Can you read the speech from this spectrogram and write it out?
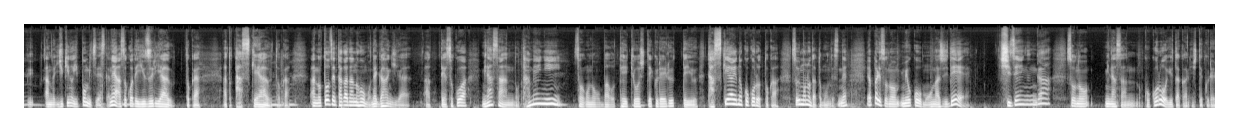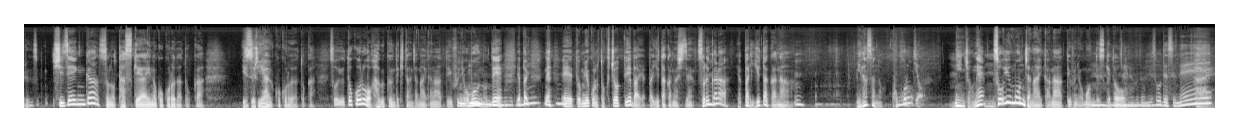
うん、あの雪の一本道ですかねあそこで譲り合うとか。あと助け合うとか、うんうん、あの当然高田の方もね雁木があってそこは皆さんのためにその場を提供してくれるっていう助け合いの心とかそういうものだと思うんですね。やっぱりその妙高も同じで自然がその皆さんの心を豊かにしてくれる。自然がその助け合いの心だとか譲り合う心だとかそういうところを育んできたんじゃないかなっていうふうに思うので、やっぱりね、えー、と妙高の特徴っていえばやっぱり豊かな自然。それからやっぱり豊かな皆さんの心、人情。ね、そういうもんじゃないかなっていうふうに思うんですけど。なるほどね。そうですね、はい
